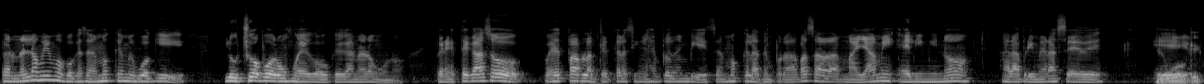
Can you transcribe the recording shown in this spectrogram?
Pero no es lo mismo porque sabemos que Milwaukee luchó por un juego que ganaron uno. Pero en este caso, pues para plantearte sin ejemplo de NBA, sabemos que la temporada pasada Miami eliminó a la primera sede Milwaukee, eh,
